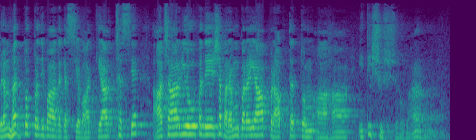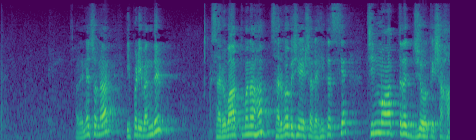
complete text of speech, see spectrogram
பிரம்மத்துவ பிரதிபாதகசிய வாக்கியார்த்தஸ்ய ஆச்சாரியோபதேச பரம்பரையா பிராப்தத்துவம் ஆஹா இது சுஷ்ருமா அவர் என்ன சொன்னார்? இப்படி வந்து சர்வாத்மனா சர்வ விசேஷரஹிதஸ்ய சின்மாத்திர ஜோதிஷா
